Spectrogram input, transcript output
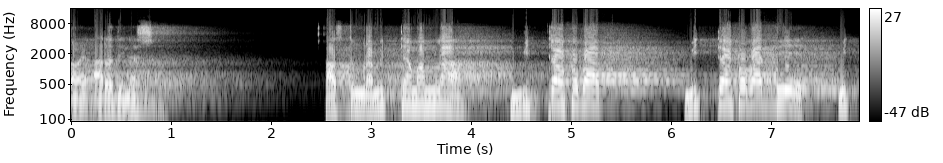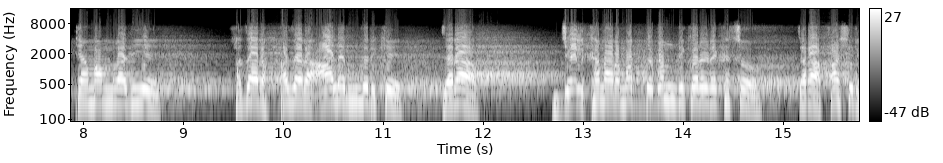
নয়, আরও দিন আছে। আজ তোমরা মিথ্যা মামলা, মিথ্যা অপবাদ মিথ্যা অপবাদ দিয়ে, মিথ্যা মামলা দিয়ে হাজার হাজার আলেমদেরকে যারা জেলখানার মধ্যে বন্দি করে রেখেছ, যারা ফাঁসির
